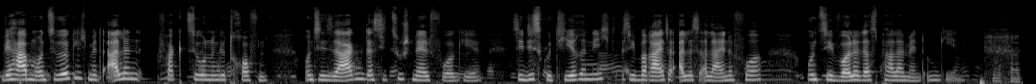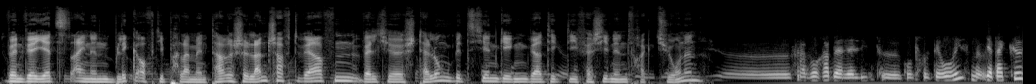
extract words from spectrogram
Wir haben uns wirklich mit allen Fraktionen getroffen und sie sagen, dass sie zu schnell vorgehe. Sie diskutiere nicht, sie bereite alles alleine vor und sie wolle das Parlament umgehen. Wenn wir jetzt einen Blick auf die parlamentarische Landschaft werfen, welche Stellung beziehen gegenwärtig die verschiedenen Fraktionen? Favorable à la lutte contre le terrorisme. Il n'y a pas que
